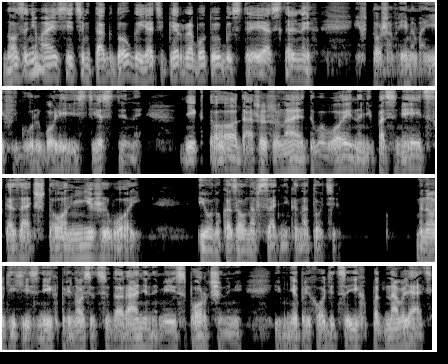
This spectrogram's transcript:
Но, занимаясь этим так долго, я теперь работаю быстрее остальных, и в то же время мои фигуры более естественны. Никто, даже жена этого воина, не посмеет сказать, что он не живой. И он указал на всадника на тоте. Многих из них приносят сюда ранеными и испорченными, и мне приходится их подновлять.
